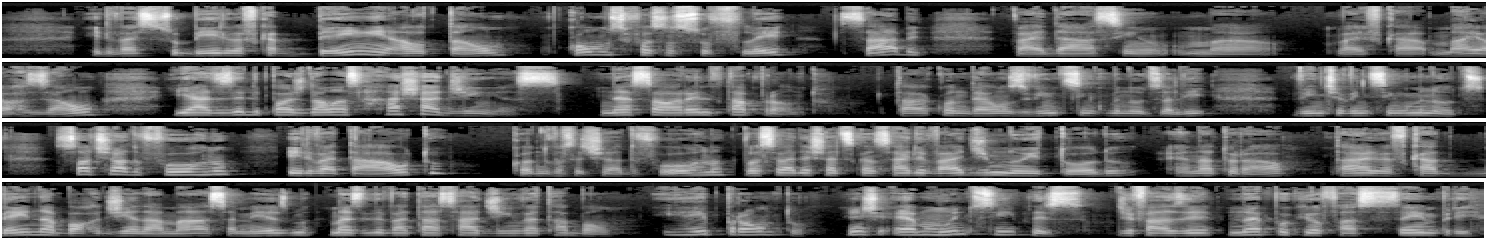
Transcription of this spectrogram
Ele vai subir, ele vai ficar bem altão, como se fosse um soufflé, sabe? Vai dar assim uma. Vai ficar maiorzão. E às vezes ele pode dar umas rachadinhas. Nessa hora ele está pronto. Tá? Quando der uns 25 minutos ali, 20 a 25 minutos. Só tirar do forno, ele vai estar tá alto, quando você tirar do forno. Você vai deixar descansar, ele vai diminuir todo, é natural, tá? Ele vai ficar bem na bordinha da massa mesmo, mas ele vai estar tá assadinho, vai estar tá bom. E aí pronto. Gente, é muito simples de fazer. Não é porque eu faço sempre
